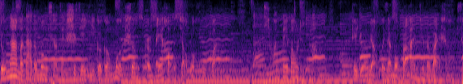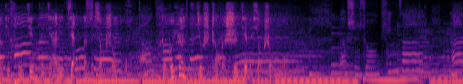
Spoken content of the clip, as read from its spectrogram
有那么大的梦想，在世界一个个陌生而美好的角落呼唤，喜欢背包流浪。却永远会在某个安静的晚上起曾经在家里简单的小生活，整个院子就是整个世界的小生活。让时钟停在那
